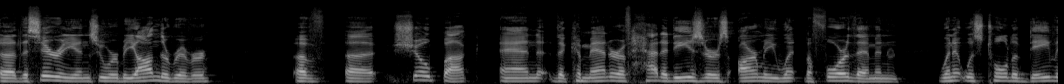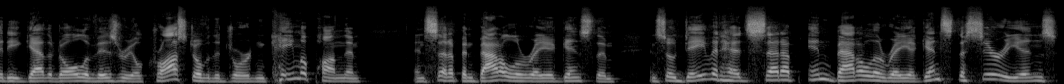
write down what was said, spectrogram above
uh, the Syrians who were beyond the river of uh, and the commander of Hadadezer's army went before them. And when it was told of David, he gathered all of Israel, crossed over the Jordan, came upon them, and set up in battle array against them. And so David had set up in battle array against the Syrians,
